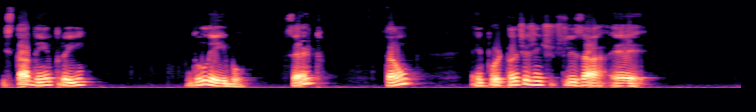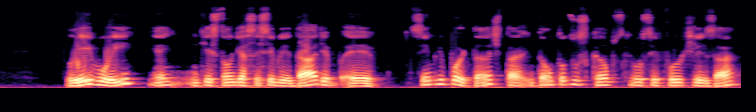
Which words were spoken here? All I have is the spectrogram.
está dentro aí do label, certo? Então é importante a gente utilizar é, label aí, é, em questão de acessibilidade, é, é sempre importante, tá? Então todos os campos que você for utilizar,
